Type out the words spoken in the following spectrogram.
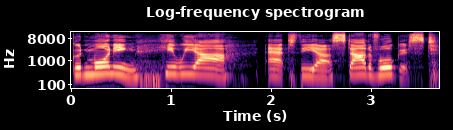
good morning. Here we are at the uh, start of August.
